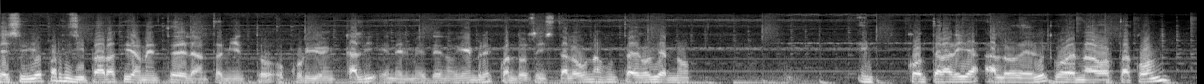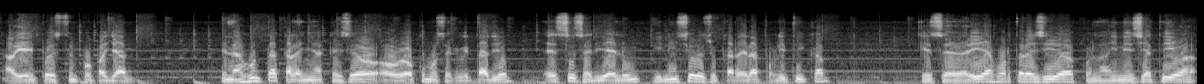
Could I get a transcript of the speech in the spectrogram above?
Decidió participar activamente del levantamiento ocurrido en Cali en el mes de noviembre cuando se instaló una junta de gobierno en contraria a lo del gobernador Tacón había impuesto en Popayán. En la junta caleña Caicedo obró como secretario, ese sería el inicio de su carrera política que se vería fortalecida con la iniciativa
